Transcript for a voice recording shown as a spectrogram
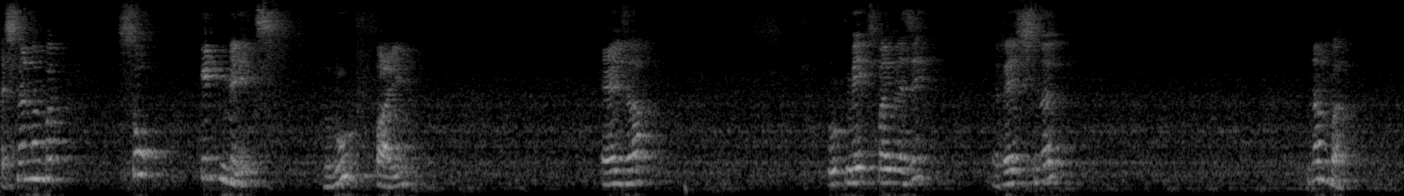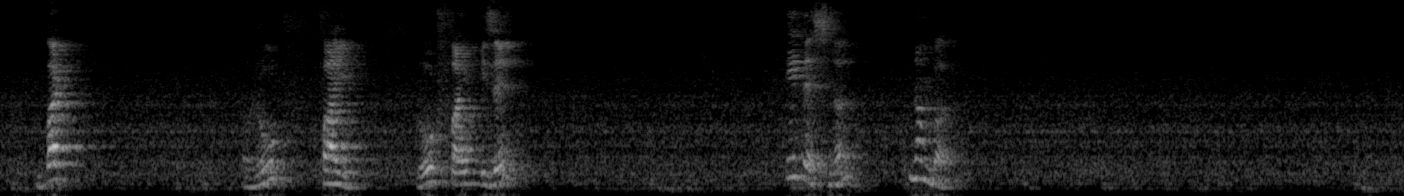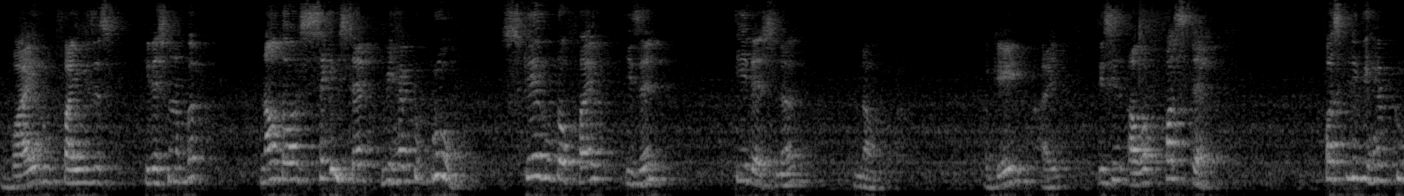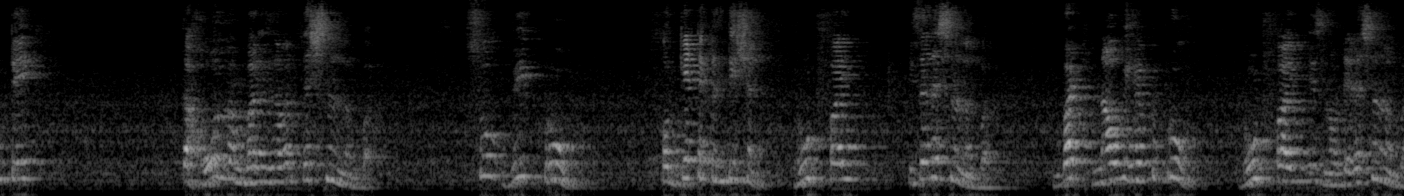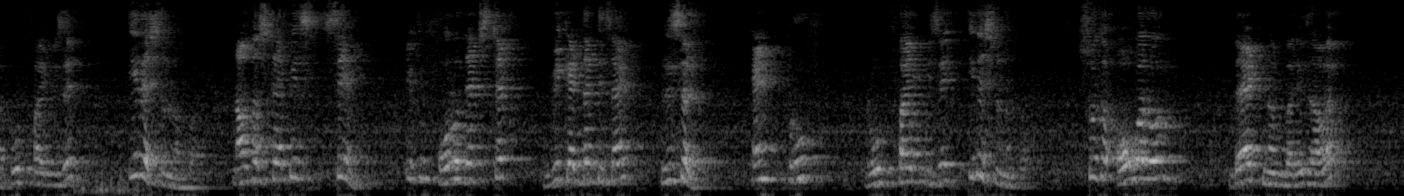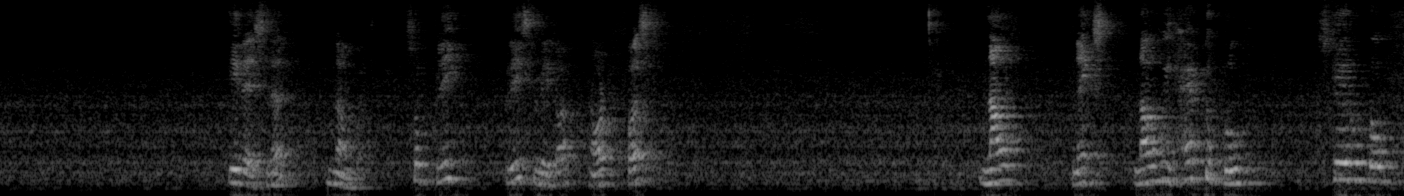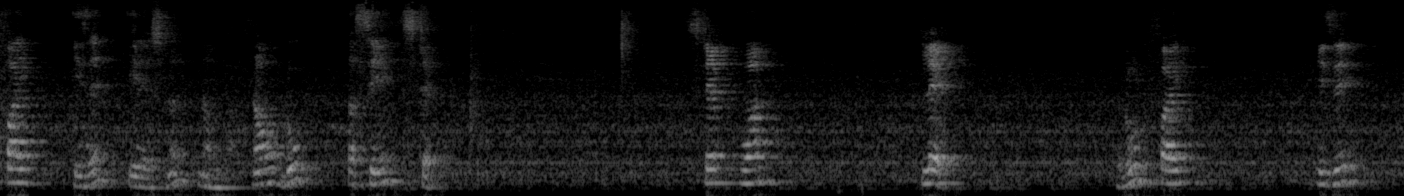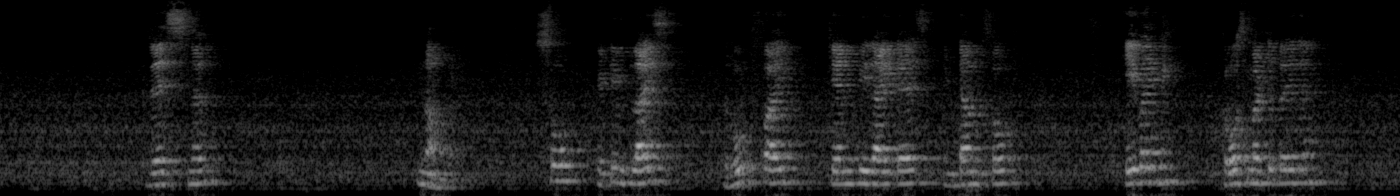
rational number so it makes root 5 as a root makes 5 as a rational number. But root 5 root 5 is a irrational number. Why root 5 is a irrational number. Now the second step we have to prove. Square root of 5 is an irrational number. Again I this is our first step. Firstly we have to take the whole number is our rational number. So we prove or get a condition. Root 5 is a rational number but now we have to prove. Root 5 is not a rational number. Root 5 is an irrational number. Now the step is same. If we follow that step we get the desired result. And prove root 5 is an irrational number. So the overall that number is our irrational number. So please please make a note first. Now next now we have to prove square root of 5 is an irrational number. Now do the same step. Step 1 let root 5 is a rational number. So it implies root 5 can be write as in terms of a by b cross multiply them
